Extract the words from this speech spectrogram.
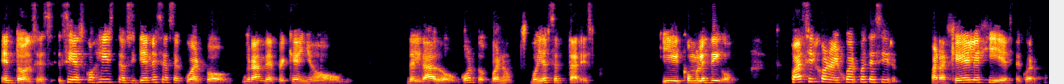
Entonces, si escogiste o si tienes ese cuerpo grande, pequeño, delgado, gordo, bueno, voy a aceptar esto. Y como les digo, fácil con el cuerpo, es decir, ¿para qué elegí este cuerpo?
